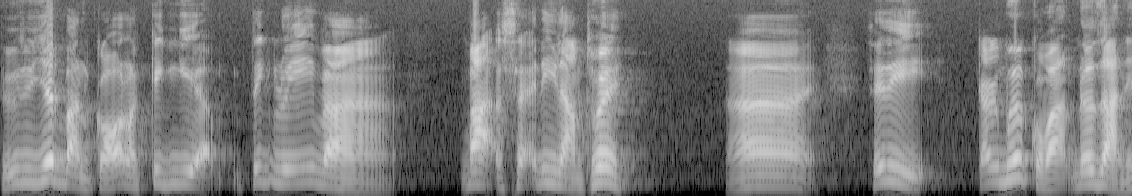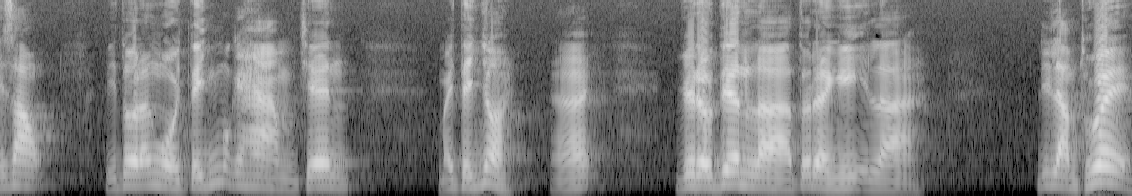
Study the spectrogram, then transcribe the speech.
Thứ duy nhất bạn có là kinh nghiệm, tích lũy và bạn sẽ đi làm thuê. Đấy. thế thì các bước của bạn đơn giản như sau. Thì tôi đã ngồi tính một cái hàm trên máy tính rồi. Đấy. việc đầu tiên là tôi đề nghị là đi làm thuê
